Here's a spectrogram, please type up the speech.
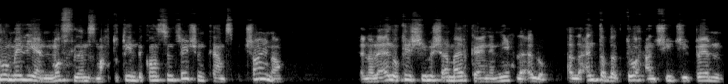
2 million Muslims محطوطين ب concentration camps بتشاينا انه لإله كل شيء مش امريكا يعني منيح لإله هلا انت بدك تروح عند شي جي بين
